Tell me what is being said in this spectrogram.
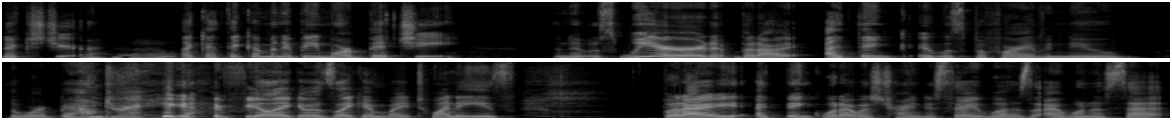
next year. Mm-hmm. Like, I think I'm going to be more bitchy. And it was weird, but I, I think it was before I even knew the word boundary. I feel like it was like in my 20s. But I, I think what I was trying to say was I want to set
